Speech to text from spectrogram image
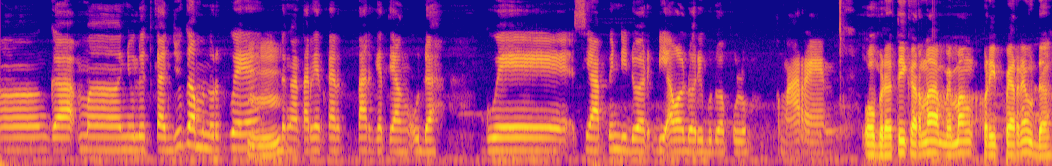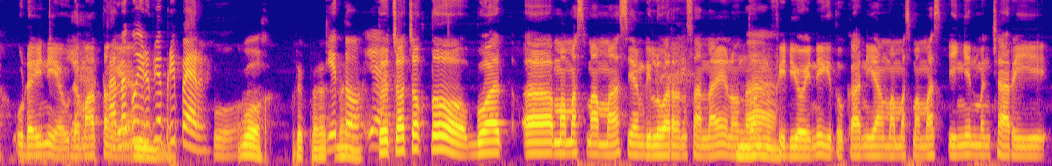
eh, nggak menyulitkan juga menurut gue ya Mhm. dengan target-target yang udah gue siapin di dua- di awal 2020 kemarin. Oh berarti karena memang prepare-nya udah udah ini ya, udah Iya, matang Karena ya. gue hidupnya prepare Wow. Wow, prepared gitu. Iya. Tuh cocok tuh buat eh, mamas-mamas yang di luaran sana yang nonton Nah. video ini gitu kan, yang mamas-mamas ingin mencari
